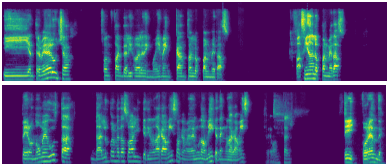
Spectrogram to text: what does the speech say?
Y entre medio de lucha, fun fact del hijo del enigma, y me encantan los palmetazos fascinan los palmetazos. Pero no me gusta darle un palmetazo a alguien que tiene una camisa o que me den uno a mí que tenga una camisa. Levantar. Sí, por ende,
